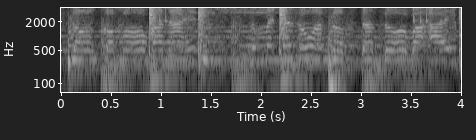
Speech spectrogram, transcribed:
This don't come overnight. No know a substance over hype.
